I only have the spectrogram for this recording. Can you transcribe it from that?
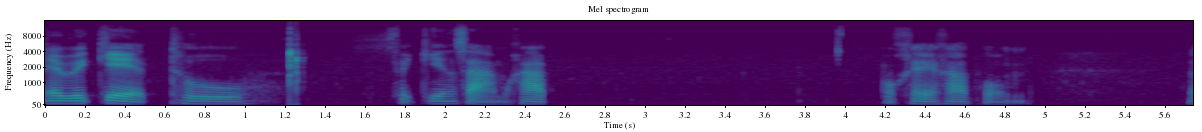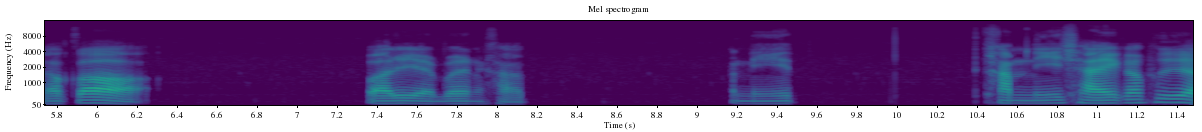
navigate to สกิน3ครับ โอเคครับผม แล้วก็ variable ครับ อันนี้คำนี้ใช้ก็เพื่อ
